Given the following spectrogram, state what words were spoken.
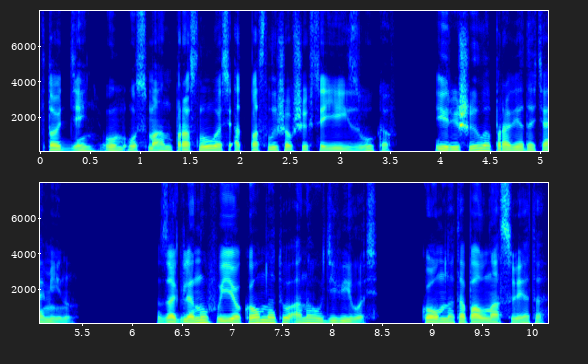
В тот день Ум-Усман проснулась от послышавшихся ей звуков и решила проведать Амину. Заглянув в ее комнату, она удивилась. Комната полна света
